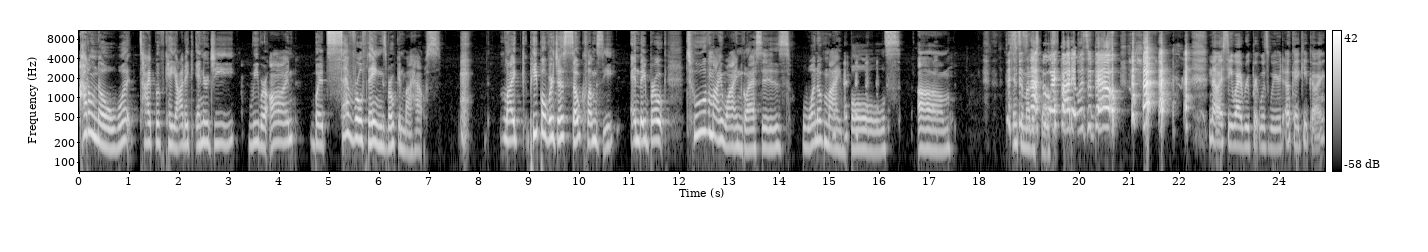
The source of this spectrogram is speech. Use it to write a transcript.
I don't know what type of chaotic energy we were on, but several things broke in my house. like people were just so clumsy and they broke two of my wine glasses, one of my bowls, um this and some is other not stuff. who I thought it was about. now I see why Rupert was weird. Okay, keep going.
